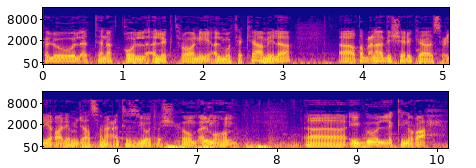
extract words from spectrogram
حلول التنقل الإلكتروني المتكاملة. آه طبعا هذه الشركة سعودية رائدة في مجال صناعة الزيوت والشحوم. المهم آه يقول لك إنه راح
